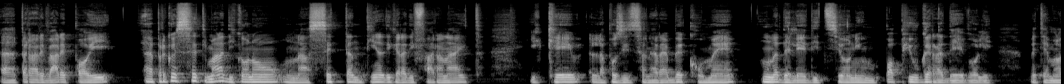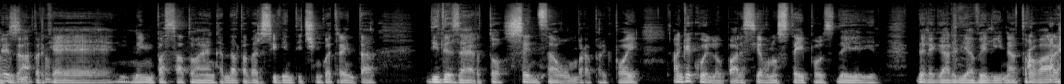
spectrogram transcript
eh, per arrivare poi, eh, per questa settimana dicono una settantina di gradi Fahrenheit, il che la posizionerebbe come una delle edizioni un po' più gradevoli, mettiamola esatto. così, perché in passato è anche andata verso i 25-30 di deserto senza ombra, perché poi anche quello pare sia uno staples dei, delle gare di Avelina, trovare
